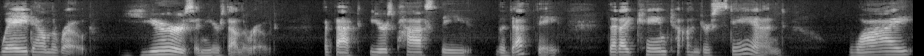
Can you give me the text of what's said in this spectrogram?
way down the road, years and years down the road, in fact, years past the the death date, that I came to understand why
